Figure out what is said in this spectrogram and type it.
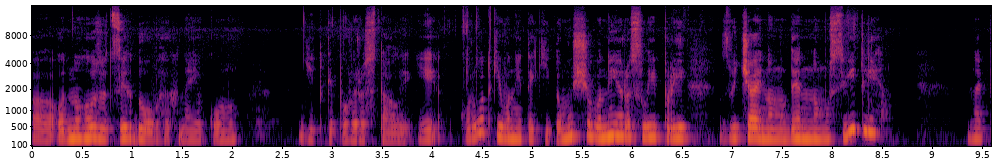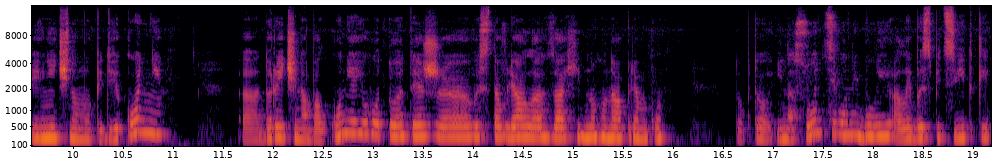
е, одного з цих довгих, на якому дітки повиростали. І короткі вони такі, тому що вони росли при звичайному денному світлі на північному підвіконні. Е, До речі, на балкон я його теж е, виставляла західного напрямку. Тобто і на сонці вони були, але без підсвітки.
